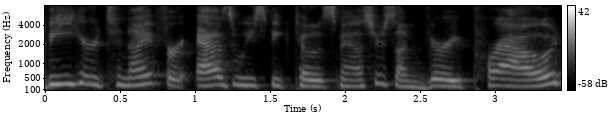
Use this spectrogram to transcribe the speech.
be here tonight for As We Speak Toastmasters. I'm very proud,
